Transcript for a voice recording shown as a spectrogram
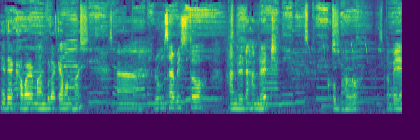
এদের খাবারের মানগুলো কেমন হয়। রুম সার্ভিস তো হান্ড্রেডে হান্ড্রেড খুব ভালো। তবে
